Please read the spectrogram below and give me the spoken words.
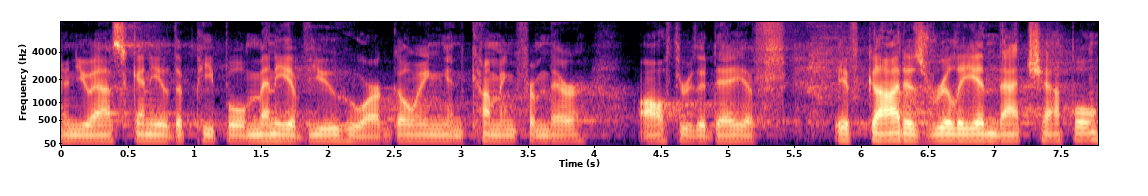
and you ask any of the people, many of you who are going and coming from there all through the day, if, if God is really in that chapel,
